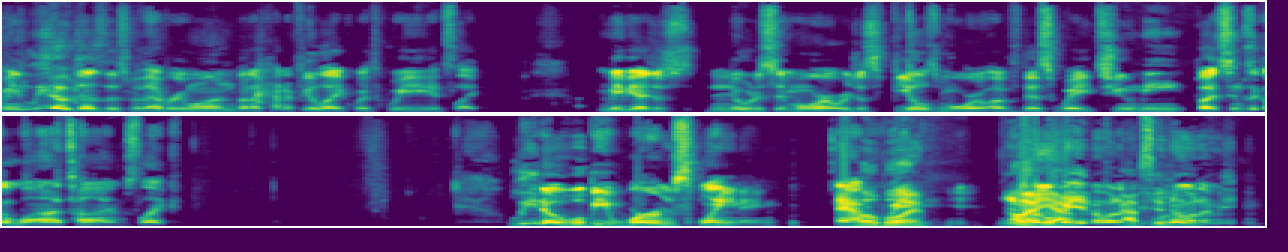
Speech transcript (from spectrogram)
I mean, Leto does this with everyone, but I kind of feel like with Hwi, it's like maybe I just notice it more, or it just feels more of this way to me. But it seems like a lot of times, like Leto will be worm splaining. Oh, boy. Hwi. You Oh, know, yeah, you know what I, you know what I mean.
